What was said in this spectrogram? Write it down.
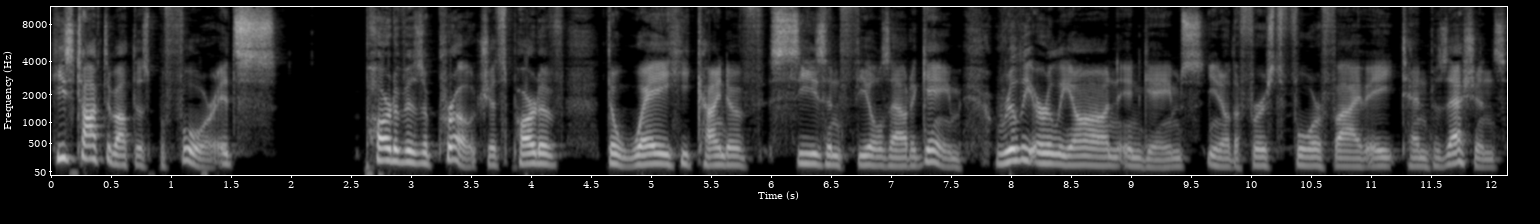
He's talked about this before. It's part of his approach. It's part of the way he kind of sees and feels out a game. Really early on in games, you know, the first four, five, eight, ten possessions,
